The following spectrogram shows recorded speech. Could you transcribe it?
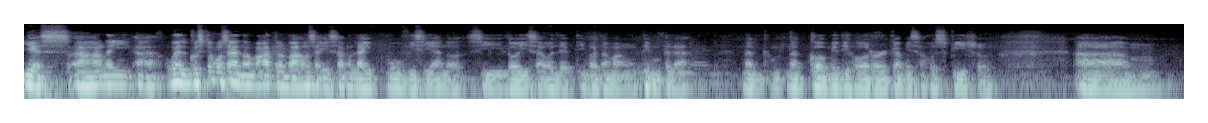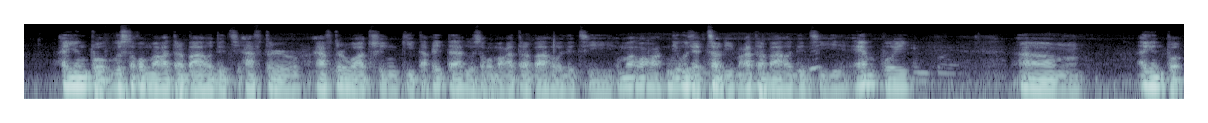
Yes, ah nai- ah, well gusto ko sana makatrabaho sa isang light movie si ano, si Loisa ulit, iba namang timpla. Nag nag-comedy horror kami sa Hospicio. Um ayun po, gusto ko makatrabaho din si after after watching Kita Kita, gusto ko makatrabaho ulit si ma- ma- hindi ulit, sorry, makatrabaho din si Empoy. Um ayun po.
